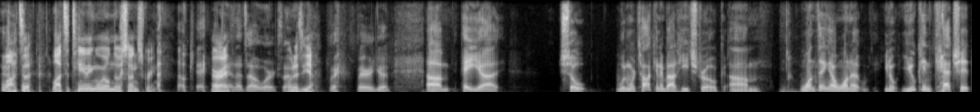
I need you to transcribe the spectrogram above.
lots of lots of tanning oil, no sunscreen. okay All right. that's how it works huh? What is? Yeah, Very- Very good. Um, hey, uh, so when we're talking about heat stroke, um, One thing I want to, you know, you can catch it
